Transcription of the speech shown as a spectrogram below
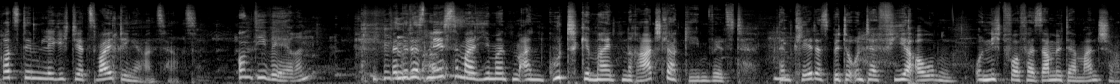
Trotzdem lege ich dir zwei Dinge ans Herz. Und die wären? Wenn du das nächste Mal jemandem einen gut gemeinten Ratschlag geben willst, dann klär das bitte unter vier Augen und nicht vor versammelter Mannschaft.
